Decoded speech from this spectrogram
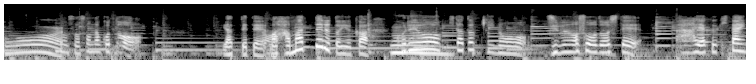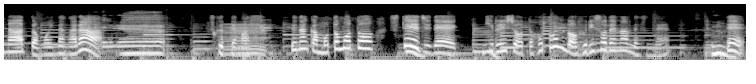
ごい。そう。そうそんなことをやってて、あまあ、ハマってるというかうんこれを着た時の自分を想像してあー早く着たいなって思いながらえ作ってます。うん。でなんかもともとステージで着る衣装ってほとんど振り袖なんですね。ー、で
